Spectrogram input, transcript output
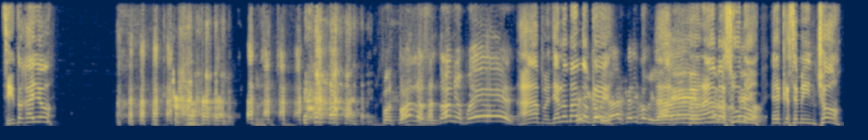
¿Sí, Tocayo? Pues ponlos, Antonio, pues. Ah, pues ya lo ¿Qué mando, dijo ¿qué? Vilar? ¿Qué dijo Vilar? Ah, pero Eh, nada más uno, el que se me hinchó.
